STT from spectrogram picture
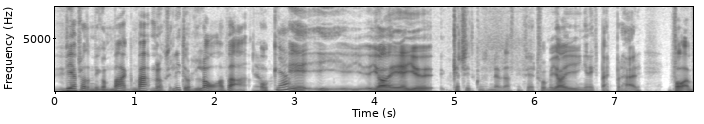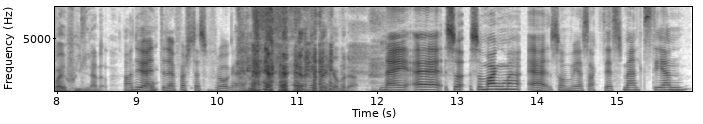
vi har pratat mycket om magma, men också lite om lava. Ja. Och Ja. eh, i- jag är ju, kanske inte kommer som en överraskning för er två, men jag är ju ingen expert på det här. Vad, vad är skillnaden? Ja, du är Om- inte den första som frågar. jag kan tänka på det. Nej, eh, så, så magma är som vi har sagt, det är smältsten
